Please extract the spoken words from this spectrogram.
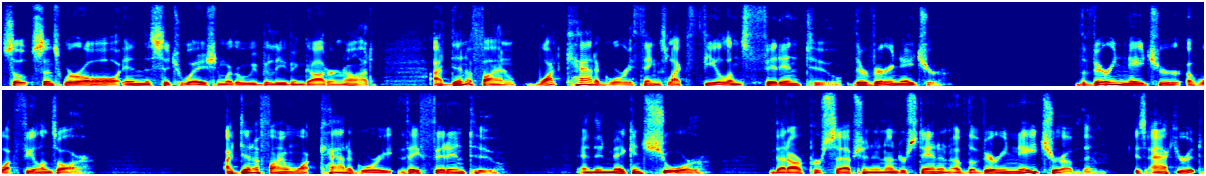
So, since we're all in this situation, whether we believe in God or not, identifying what category things like feelings fit into their very nature, the very nature of what feelings are, identifying what category they fit into, and then making sure that our perception and understanding of the very nature of them is accurate,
